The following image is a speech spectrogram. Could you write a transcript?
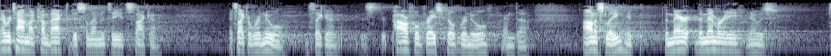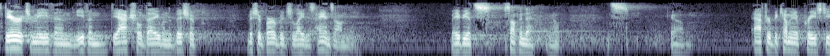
every time I come back to this solemnity, it's like a, it's like a renewal. It's like a, a powerful, grace filled renewal. And uh, honestly, it, the, mer- the memory you know, is it's dearer to me than even the actual day when the bishop, Bishop Burbidge, laid his hands on me. Maybe it's something that, you know, it's, um, after becoming a priest, you,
